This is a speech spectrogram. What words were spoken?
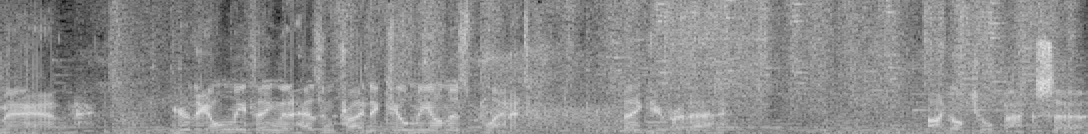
Man, you're the only thing that hasn't tried to kill me on this planet. Thank you for that. I got your back, sir.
